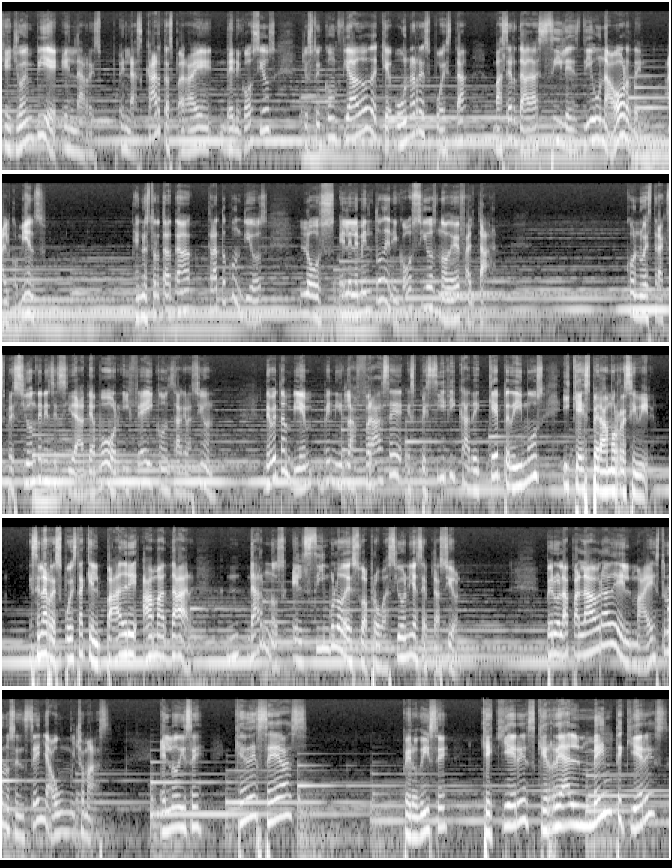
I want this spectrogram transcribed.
que yo envíe en, las cartas para, eh, de negocios, yo estoy confiado de que una respuesta va a ser dada si les di una orden al comienzo. En nuestro trato con Dios, el elemento de negocios no debe faltar. Con nuestra expresión de necesidad de amor y fe y consagración, debe también venir la frase específica de qué pedimos y qué esperamos recibir. Es la respuesta que el Padre ama dar, darnos el símbolo de su aprobación y aceptación. Pero la palabra del Maestro nos enseña aún mucho más. Él no dice, ¿qué deseas? Pero dice, ¿Qué quieres, ¿Qué realmente quieres,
